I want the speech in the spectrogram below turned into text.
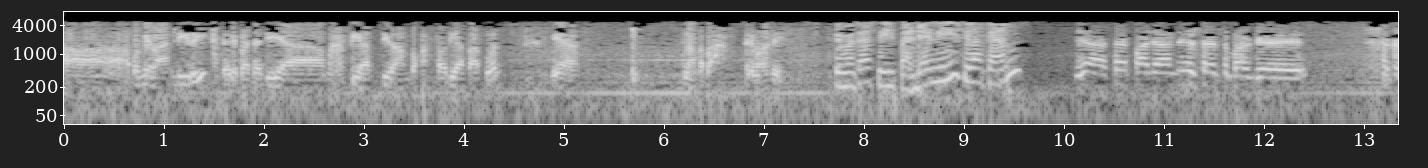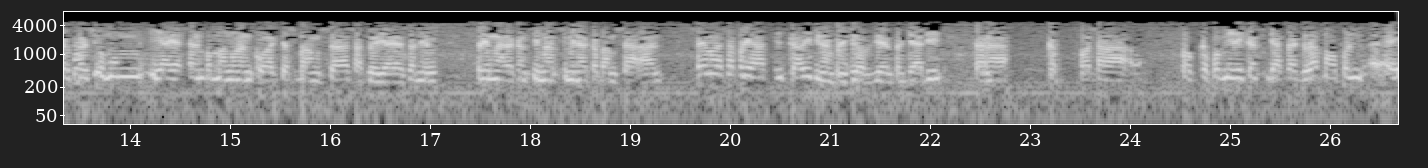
eh, pembelaan diri daripada dia mati dirampok atau di apa pun, ya kenapa Pak? Terima kasih. Terima kasih Pak Denny silakan Ya, saya Pak Dandi, saya sebagai Sekretaris Umum Yayasan Pembangunan Kualitas Bangsa, satu yayasan yang sering mengadakan seminar-seminar kebangsaan. Saya merasa prihatin sekali dengan peristiwa yang terjadi karena ke, masalah kepemilikan senjata gelap maupun eh,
